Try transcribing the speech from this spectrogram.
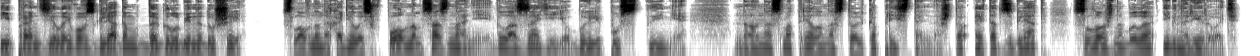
и пронзила его взглядом до глубины души, словно находилась в полном сознании. Глаза ее были пустыми, но она смотрела настолько пристально, что этот взгляд сложно было игнорировать.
